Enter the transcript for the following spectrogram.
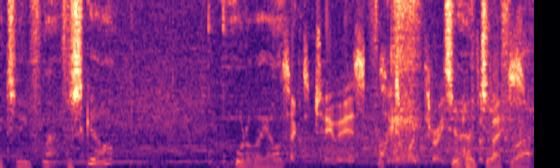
Two oh two flat for Scott. What are we on? Sector 2 is Fuck. 6.3 Two oh off the two pace. flat.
